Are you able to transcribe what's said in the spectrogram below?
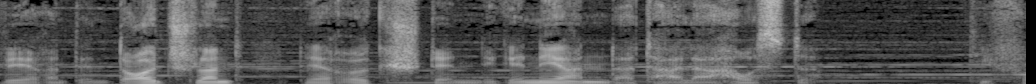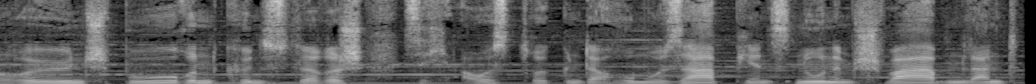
während in Deutschland der rückständige Neandertaler hauste. Die frühen Spuren künstlerisch sich ausdrückender Homo sapiens nun im Schwabenland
